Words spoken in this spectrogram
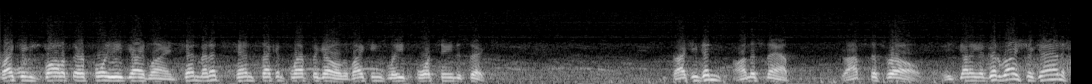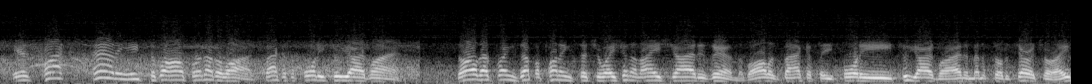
Vikings ball at their 48-yard line. 10 minutes, 10 seconds left to go. The Vikings lead 14 to 6. Tarkenton on the snap. Drops the throw. He's getting a good rush again. Is caught, and he eats the ball for another loss. Back at the 42-yard line. So that brings up a punting situation, and Eischeid is in. The ball is back at the 42-yard line in Minnesota territory.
